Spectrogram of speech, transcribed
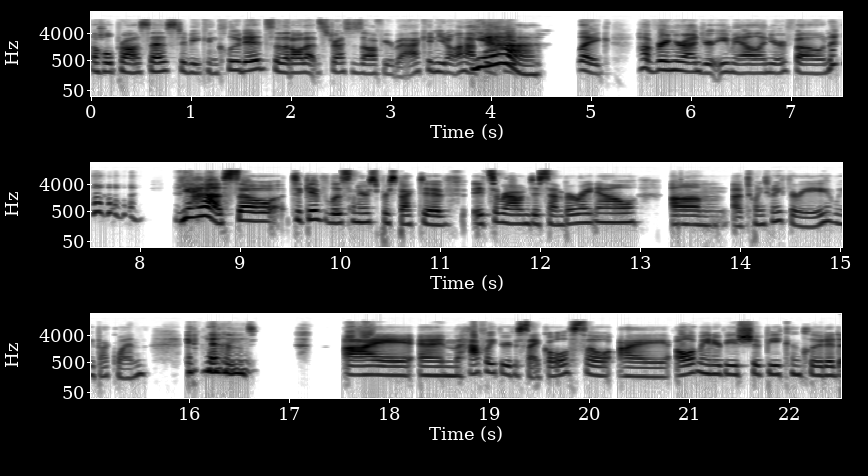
the whole process to be concluded so that all that stress is off your back and you don't have to keep like hovering around your email and your phone. Yeah. So to give listeners perspective, it's around December right now um, of 2023, way back when. And I am halfway through the cycle. So I all of my interviews should be concluded.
